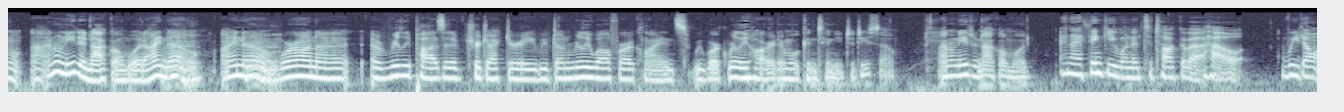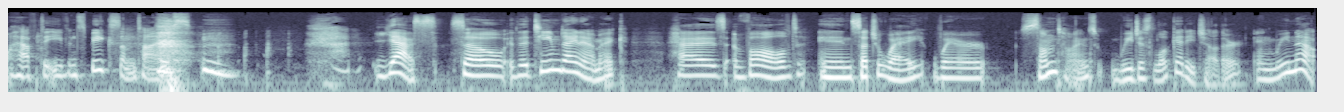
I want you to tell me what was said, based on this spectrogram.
Well, I don't need to knock on wood. I know. I know. We're on a, a really positive trajectory. We've done really well for our clients. We work really hard and we'll continue to do so. I don't need to knock on wood. and I think you wanted to talk about how we don't have to even speak sometimes. Yes. So the team dynamic has evolved in such a way where sometimes we just look at each other and we know.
